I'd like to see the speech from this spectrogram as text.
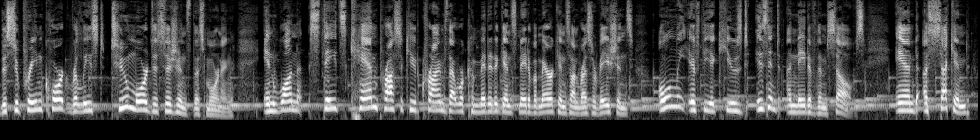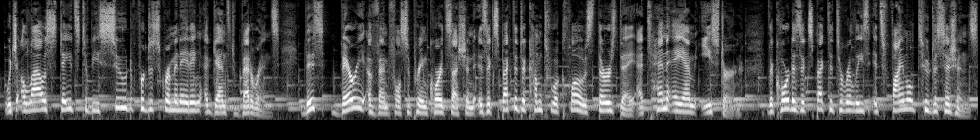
The Supreme Court released two more decisions this morning. In one, states can prosecute crimes that were committed against Native Americans on reservations only if the accused isn't a native themselves and a second, which allows states to be sued for discriminating against veterans. This very eventful Supreme Court session is expected to come to a close Thursday at 10 a.m. Eastern. The court is expected to release its final two decisions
